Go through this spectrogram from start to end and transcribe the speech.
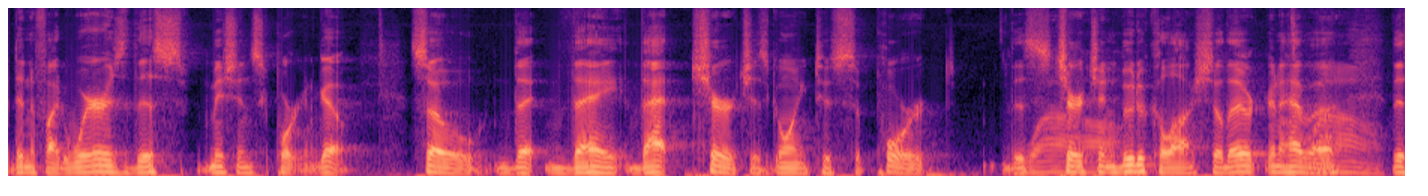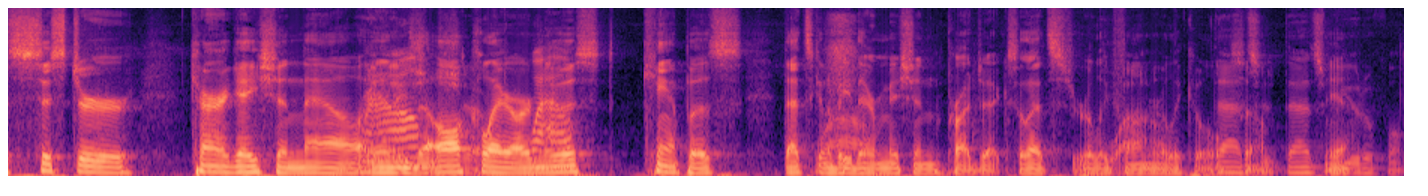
identified. Where is this mission support going to go? So that they that church is going to support this church in Wow. Budakalash. So they're going to have Wow. a this sister congregation now in the Eau Claire, our Wow. newest campus. That's going to Wow. be their mission project. So that's really fun, really cool. That's so, that's yeah. beautiful.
